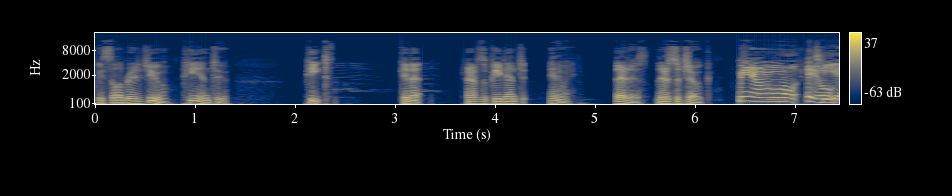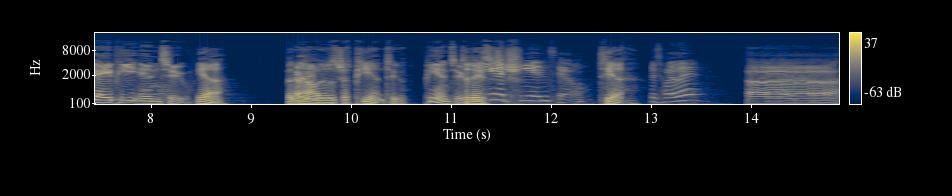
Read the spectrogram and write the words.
we celebrated you. P into Pete. Get it? Travis and Pete into. Anyway, there it is. There's a joke. Meow. Ayo. TAPN2. Yeah. But now Okay. it was just PN two. PN2. What Today's. are you gonna pee into? yeah. The toilet? Uh,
